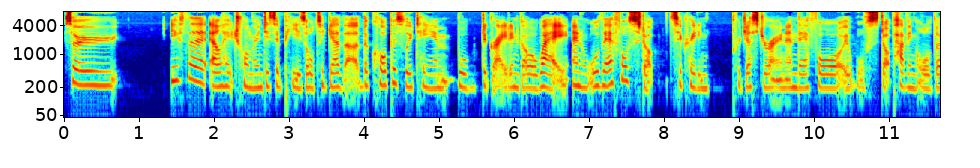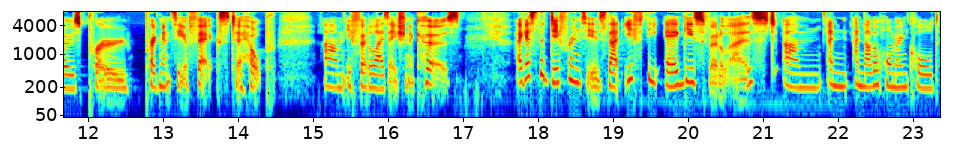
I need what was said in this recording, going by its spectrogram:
So if the LH hormone disappears altogether, the corpus luteum will degrade and go away and it will therefore stop secreting progesterone and therefore it will stop having all those pro pregnancy effects to help um, if fertilization occurs. I guess the difference is that if the egg is fertilized, um, and another hormone called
